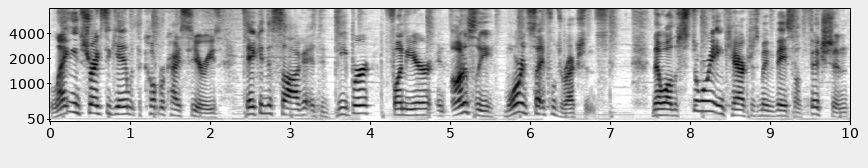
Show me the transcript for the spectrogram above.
lightning strikes again with the Cobra Kai series, taking the saga into deeper, funnier, and honestly, more insightful directions. Now while the story and characters may be based on fiction,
